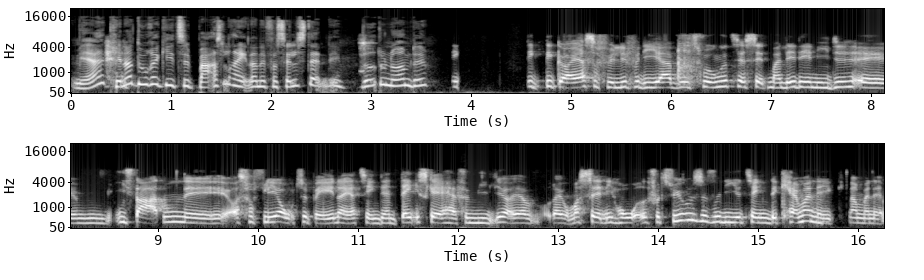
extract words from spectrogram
vel. Ja, kender du, Reggie, til barselreglerne for selvstændige? Ved du noget om det? Det det, gør jeg selvfølgelig, fordi jeg er blevet tvunget til at sætte mig lidt ind i det øh, i starten, øh, også for flere år tilbage, når jeg tænkte, at en dag skal jeg have familie, og jeg rev mig selv i håret for tvivlelse, fordi jeg tænkte, det kan man ikke, når man, er,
